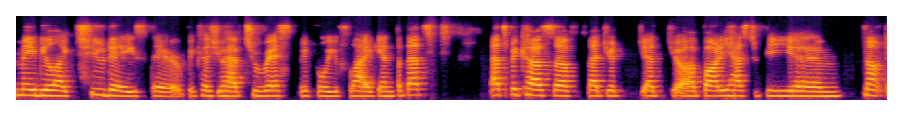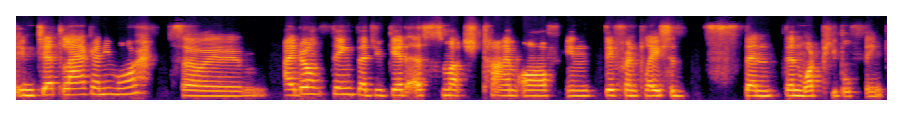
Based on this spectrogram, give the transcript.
maybe like two days there because you have to rest before you fly again. But that's that's because of that your your body has to be um, not in jet lag anymore. So um, I don't think that you get as much time off in different places than than what people think.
